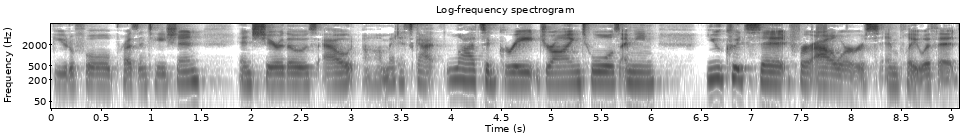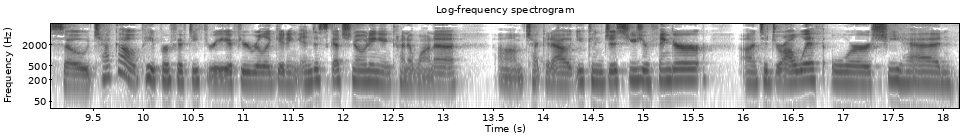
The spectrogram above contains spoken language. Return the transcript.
beautiful presentation and share those out. Um, it has got lots of great drawing tools. I mean, you could sit for hours and play with it. So check out Paper 53 if you're really getting into sketchnoting and kind of want to um, check it out. You can just use your finger uh, to draw with, or she had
